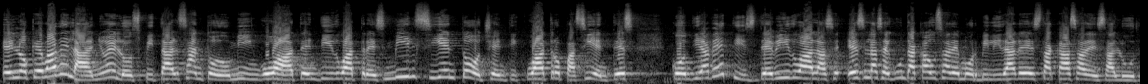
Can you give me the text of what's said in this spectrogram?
En lo que va del año, el Hospital Santo Domingo ha atendido a 3.184 pacientes con diabetes, debido a las, es la segunda causa de morbilidad de esta casa de salud.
